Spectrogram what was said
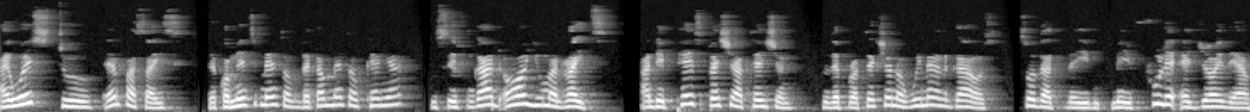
I wish to emphasize the commitment of the government of Kenya to safeguard all human rights and they pay special attention to the protection of women and girls so that they may fully enjoy their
